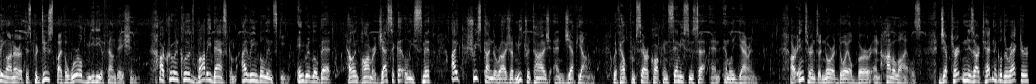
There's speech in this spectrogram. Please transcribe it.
Living on Earth is produced by the World Media Foundation. Our crew includes Bobby Bascom, Eileen Bolinsky, Ingrid Lobet, Helen Palmer, Jessica Elise Smith, Ike Sriskandarajah Mitrataj, and Jeff Young, with help from Sarah Calkins, Sammy Sousa, and Emily Guerin. Our interns are Nora Doyle Burr and Hannah Lyles. Jeff Turton is our technical director.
